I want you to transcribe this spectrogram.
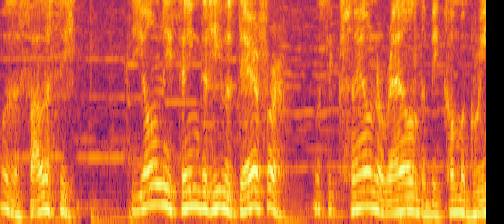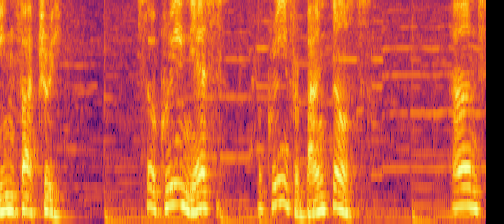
was a fallacy. The only thing that he was there for was to clown around and become a green factory. So green yes, but green for banknotes. And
